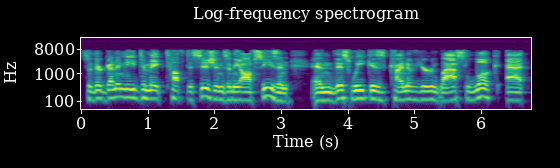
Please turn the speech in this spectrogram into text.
So they're going to need to make tough decisions in the offseason. And this week is kind of your last look at,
